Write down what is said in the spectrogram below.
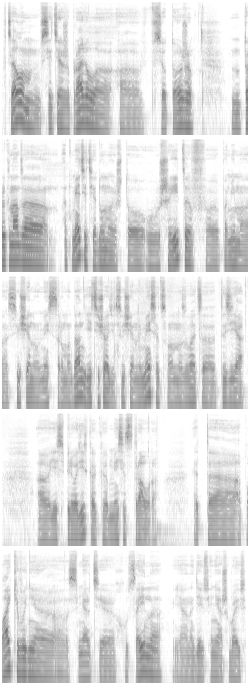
В целом все те же правила, а все то же. Только надо отметить, я думаю, что у шиитов, э, помимо священного месяца Рамадан, есть еще один священный месяц, он называется Тезия, а если переводить как э, месяц траура. Это оплакивание смерти Хусейна, я надеюсь, я не ошибаюсь,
